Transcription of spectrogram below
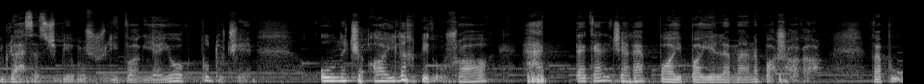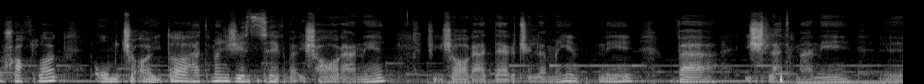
biləsiz ki, bir müşkülük var ya yox, budur ki, 12 aylıq bir uşaq hətta dəqəl gərək bay-bay eləməni başara və bu uşaqlar 12 ayda həttəmən jestser və işarəni ki, işarə dərk eləməyini və işlətməni e,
